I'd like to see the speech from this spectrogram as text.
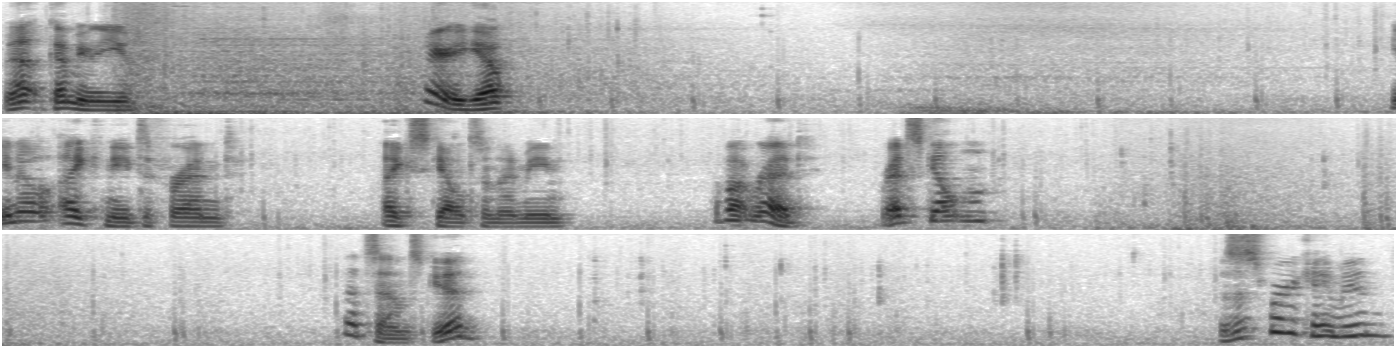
Well, come here, you. There you go. You know, Ike needs a friend. Ike Skeleton, I mean. How about Red? Red Skeleton? That sounds good. Is this where I came in?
